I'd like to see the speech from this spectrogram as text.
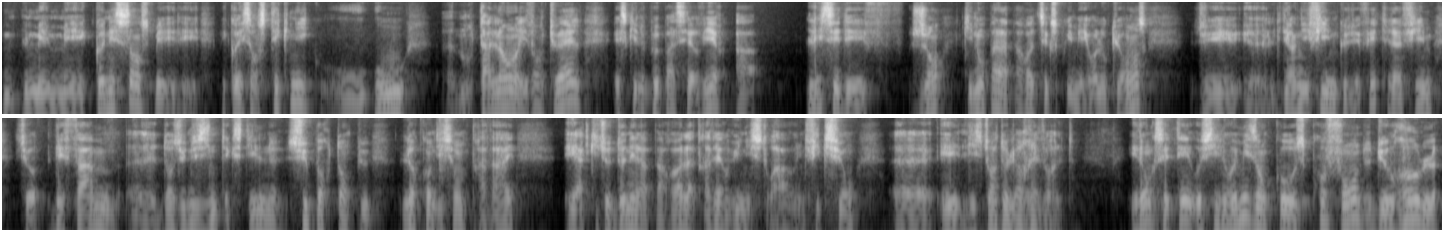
mes, mes, connaissances, mes, mes, connaissances techniques ou, euh, mon talent éventuel, est-ce qu'il ne peut pas servir à laisser des gens qui n'ont pas la parole s'exprimer? En l'occurrence, euh, le dernier film que j'ai fait, c'est un film sur des femmes euh, dans une usine textile ne supportant plus leurs conditions de travail et à qui je donnais la parole à travers une histoire, une fiction, euh, et l'histoire de leur révolte. Et donc c'était aussi une remise en cause profonde du rôle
